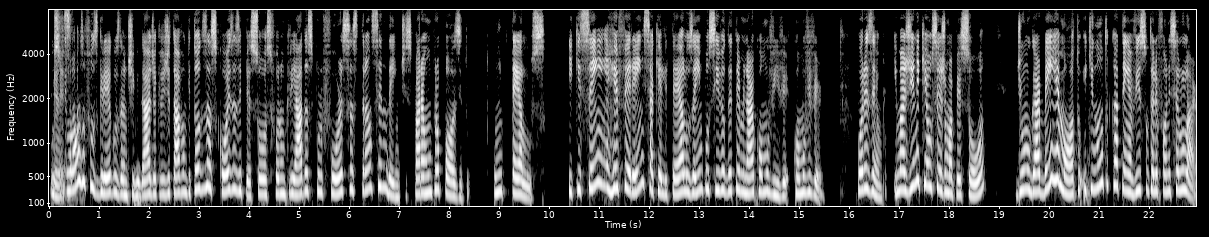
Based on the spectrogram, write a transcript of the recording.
Os Beleza. filósofos gregos da antiguidade acreditavam que todas as coisas e pessoas foram criadas por forças transcendentes para um propósito, um telos, e que sem referência àquele telos é impossível determinar como viver, como viver. Por exemplo, imagine que eu seja uma pessoa de um lugar bem remoto e que nunca tenha visto um telefone celular.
